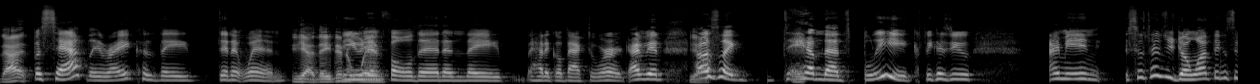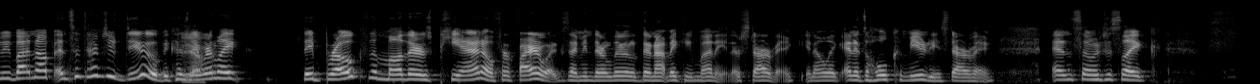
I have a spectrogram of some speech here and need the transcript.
that But sadly, right? Because they didn't win. yeah, they didn't union win. folded and they had to go back to work. I mean, Yeah. I was like, damn, that's bleak because you, I mean, sometimes you don't want things to be buttoned up and sometimes you do because Yeah. they were like, they broke the mother's piano for firewood because I mean they're literally they're not making money they're starving you know like and it's a whole community starving, and so it's just like f-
